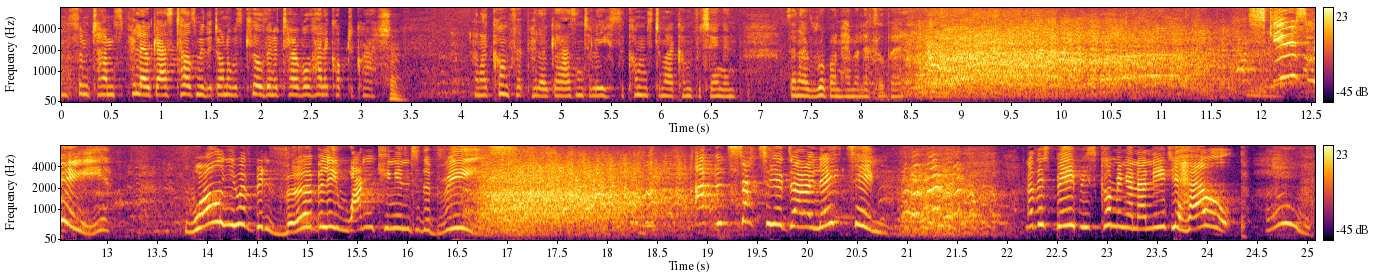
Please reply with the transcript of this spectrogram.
And sometimes Pillow Gaz tells me that Donna was killed in a terrible helicopter crash. Hmm. And I comfort Pillow Gaz until he succumbs to my comforting, and then I rub on him a little bit. Excuse me? While you have been verbally wanking into the breeze, I've been sat here dilating. Now this baby's coming and I need your help. Oh,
